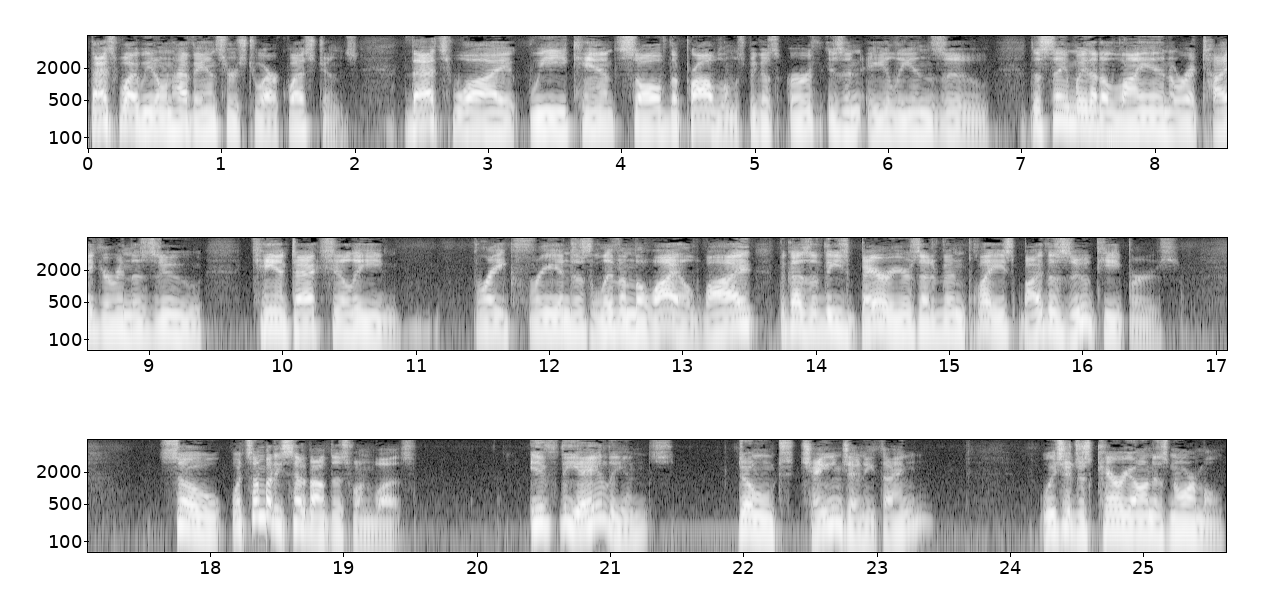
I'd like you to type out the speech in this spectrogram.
That's why we don't have answers to our questions. That's why we can't solve the problems because Earth is an alien zoo. The same way that a lion or a tiger in the zoo can't actually break free and just live in the wild. Why? Because of these barriers that have been placed by the zookeepers. So, what somebody said about this one was if the aliens don't change anything, we should just carry on as normal.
